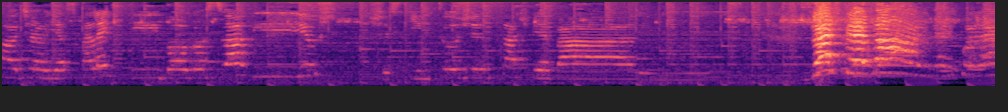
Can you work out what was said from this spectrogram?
Chodził jest maleńki, błogosławi już wszystkim, którzy zaśpiewali. Zaśpiewajmy kolędy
